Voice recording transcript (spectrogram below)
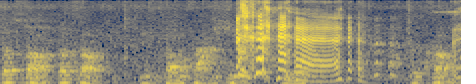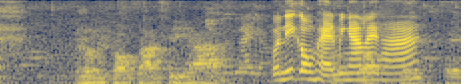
ทดสอบทดสอบ หนึ่งสองสามสี่ทดสอบฮัลโหลหนึ่งสองสามสี่ห้าวันนี้กองแผนมีงานอะไรคะเป็น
